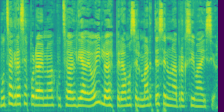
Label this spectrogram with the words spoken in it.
Muchas gracias por habernos escuchado el día de hoy. Los esperamos el martes en una próxima edición.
